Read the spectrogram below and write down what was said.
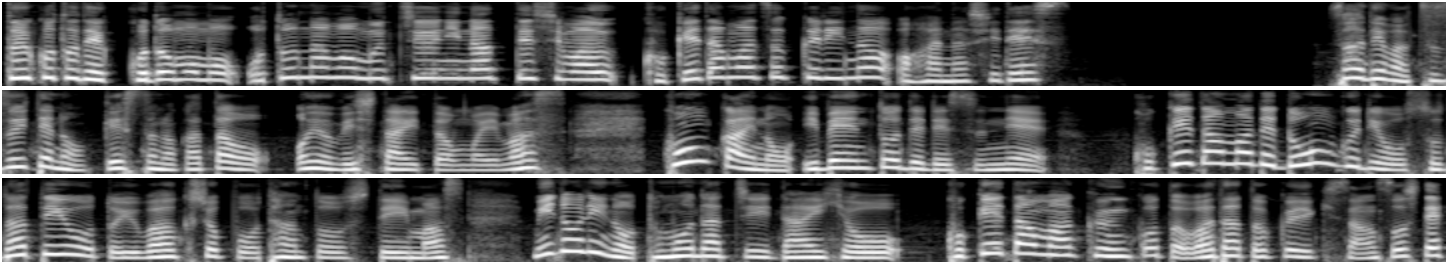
ということで子供も大人も夢中になってしまう苔玉作りのお話です。さあでは続いてのゲストの方をお呼びしたいと思います。今回のイベントでですね苔玉でどんぐりを育てようというワークショップを担当しています。緑の友達代表苔玉くんこと和田徳之さんそして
